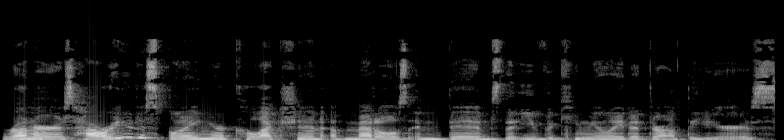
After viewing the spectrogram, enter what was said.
Runners, how are you displaying your collection of medals and bibs that you've accumulated throughout the years?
